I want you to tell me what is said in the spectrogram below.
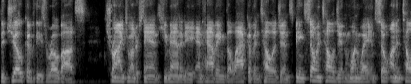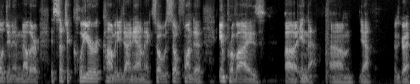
The joke of these robots trying to understand humanity and having the lack of intelligence, being so intelligent in one way and so unintelligent in another, is such a clear comedy dynamic. So it was so fun to improvise uh, in that. Um, yeah, it was great.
